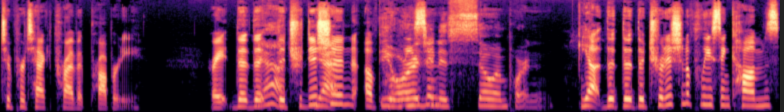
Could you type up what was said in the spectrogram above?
to protect private property. Right? The the, Yeah, the tradition yeah. of The policing, origin is so important. yeah, the, the, the tradition of policing comes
